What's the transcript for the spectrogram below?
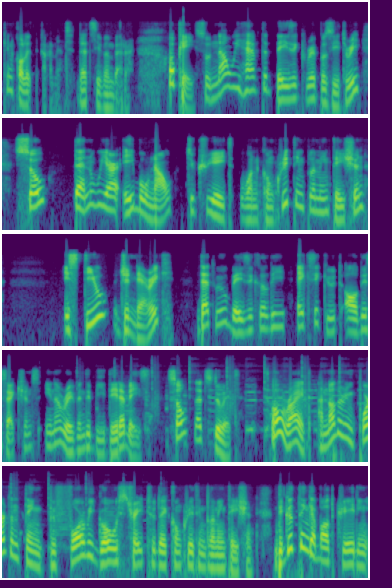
Can call it element. That's even better. Okay, so now we have the basic repository. So then we are able now to create one concrete implementation, still generic, that will basically execute all these actions in a RavenDB database. So let's do it. All right, another important thing before we go straight to the concrete implementation. The good thing about creating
